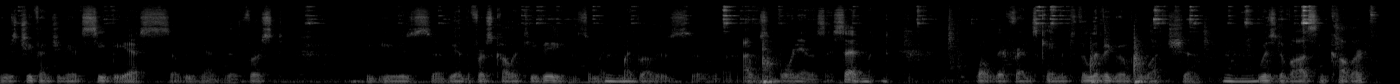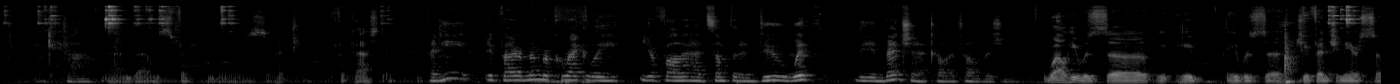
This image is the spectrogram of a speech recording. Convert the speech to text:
he was chief engineer at CBS. So we had the first. He, he is. Uh, we had the first color TV. So my, my brothers. Uh, I wasn't born yet, as I said, but well, their friends came into the living room to watch uh, Wizard of Oz in color, Wow. and that was, that was uh, fantastic. And he, if I remember correctly, your father had something to do with the invention of color television. Well, he was uh, he, he he was uh, chief engineer, so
